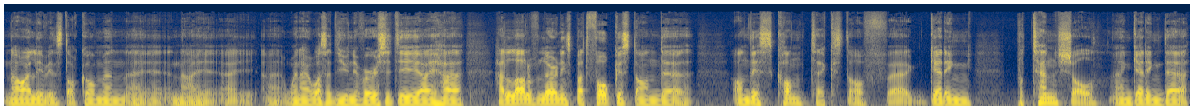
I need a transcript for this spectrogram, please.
now I live in Stockholm, and, uh, and I, I uh, when I was at the university, I ha had a lot of learnings, but focused on the on this context of getting potential and getting the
